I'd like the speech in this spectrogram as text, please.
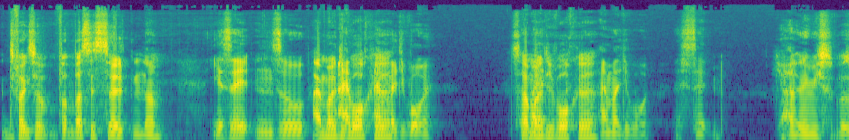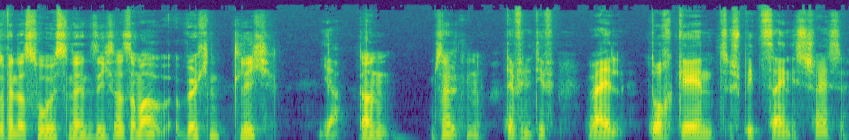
die Frage ist ja, wa- was ist selten, ne? Ihr selten so. Einmal die Woche. Einmal die Woche. Zweimal Einmal- die Woche. Einmal die Woche. Das ist selten. Ja, dann nehme ich, also wenn das so ist, nennt sich, also sag mal, wöchentlich, Ja, dann selten. definitiv. Weil durchgehend spitz sein ist scheiße.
